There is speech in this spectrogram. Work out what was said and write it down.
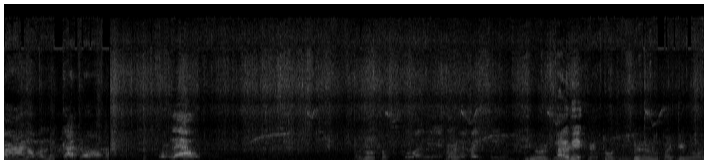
มาหรอกมันไม่กัดหรอกแล้วไปนู่นครับตัวนี้มันไม่ค่อยกินกินนู่นนั่นเลยพี่เด็กตัวที่ไปกินนู่น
